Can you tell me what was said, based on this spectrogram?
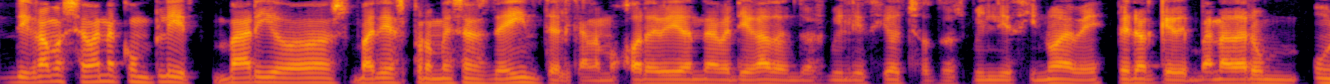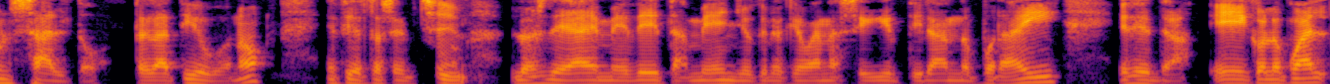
digamos, se van a cumplir varios, varias promesas de Intel que a lo mejor deberían de haber llegado en 2018, 2019, pero que van a dar un, salto relativo, ¿no? En cierto sentido. Los de AMD también yo creo que van a seguir tirando por ahí, etcétera. Eh, con lo cual,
